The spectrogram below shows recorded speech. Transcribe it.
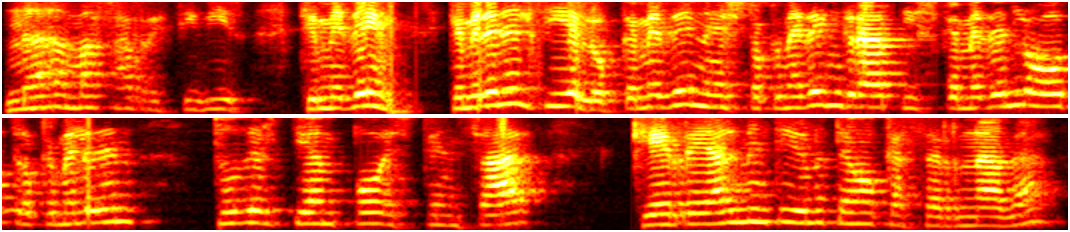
nada más a recibir, que me den, que me den el cielo, que me den esto, que me den gratis, que me den lo otro, que me le den todo el tiempo, es pensar que realmente yo no tengo que hacer nada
